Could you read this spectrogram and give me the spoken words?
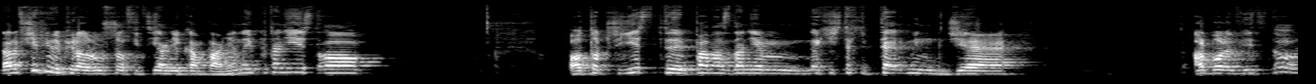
No ale w sierpniu dopiero ruszy oficjalnie kampania. No i pytanie jest o, o to, czy jest Pana zdaniem jakiś taki termin, gdzie albo lewicy, no,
